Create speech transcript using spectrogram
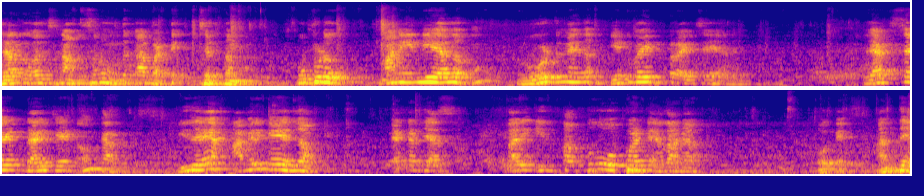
జరగవలసిన అవసరం ఉంది కాబట్టి చెప్తాను. ఇప్పుడు మన ఇండియాలో రోడ్డు మీద ఎటువైపు డ్రైవ్ చేయాలి? లెఫ్ట్ సైడ్ డ్రైవ్ చేయడం కరెక్ట్ ఇదే అమెరికా వెళ్ళాం. ఎక్కడ చేస్తాం? మరి ఇది తప్పు ఒప్పు అంటే ఎలాగా? ఓకే అంతే.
